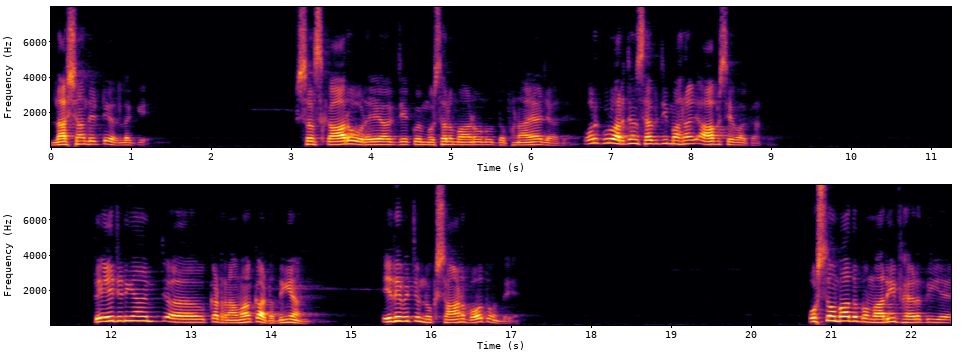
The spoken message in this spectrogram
ਲਾਸ਼ਾਂ ਦੇ ਢੇਰ ਲੱਗੇ। ਸੰਸਕਾਰ ਹੋ ਰਹੇ ਆ, ਜੇ ਕੋਈ ਮੁਸਲਮਾਨ ਉਹਨੂੰ ਦਫਨਾਇਆ ਜਾ ਰਿਹਾ ਔਰ ਗੁਰੂ ਅਰਜਨ ਸਾਹਿਬ ਜੀ ਮਹਾਰਾਜ ਆਪ ਸੇਵਾ ਕਰ ਰਹੇ ਤੇ ਇਹ ਜਿਹੜੀਆਂ ਘਟਨਾਵਾਂ ਘਟਦੀਆਂ, ਇਹਦੇ ਵਿੱਚ ਨੁਕਸਾਨ ਬਹੁਤ ਹੁੰਦੇ ਆ। ਉਸ ਤੋਂ ਬਾਅਦ ਬਿਮਾਰੀ ਫੈਲਦੀ ਹੈ,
